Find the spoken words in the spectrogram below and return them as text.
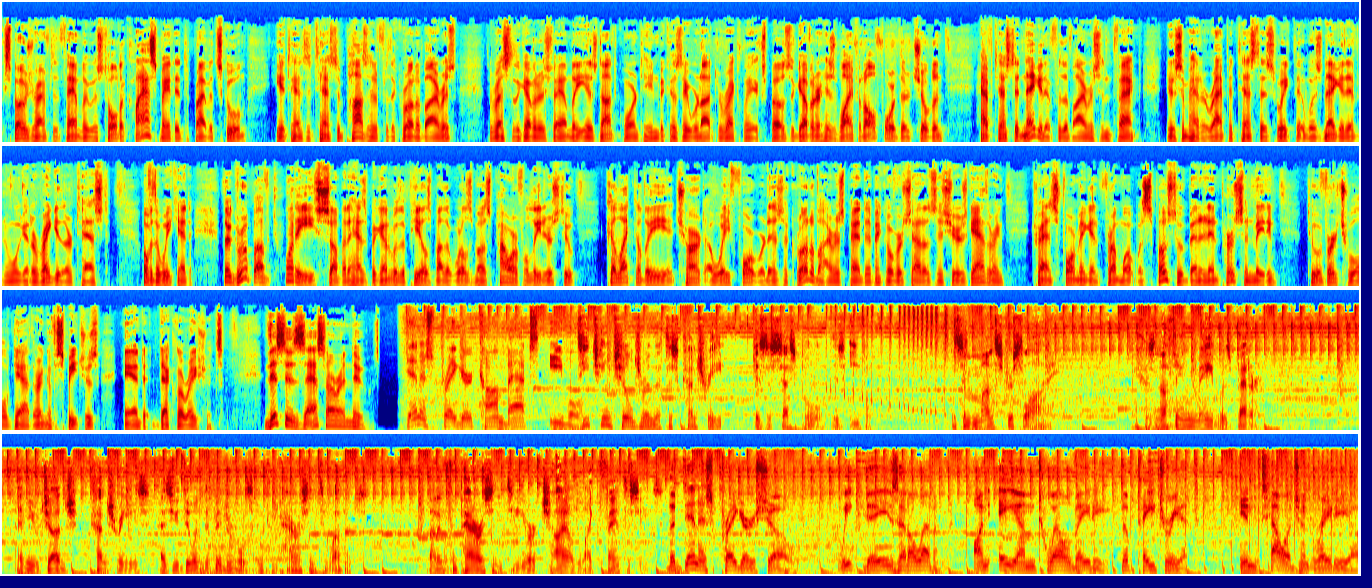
Exposure after the family was told a classmate at the private school he attends had tested positive for the coronavirus. The rest of the governor's family is not quarantined because they were not directly exposed. The governor, his wife, and all four of their children have tested negative for the virus. In fact, Newsom had a rapid test this week that was negative and will get a regular test over the weekend. The Group of 20 summit has begun with appeals by the world's most powerful leaders to collectively chart a way forward as the coronavirus pandemic overshadows this year's gathering transforming it from what was supposed to have been an in person meeting to a virtual gathering of speeches and declarations. This is SRN News. Dennis Prager combats evil. Teaching children that this country is a cesspool is evil. It's a monstrous lie because nothing made was better. And you judge countries as you do individuals in comparison to others not in comparison to your childlike fantasies. The Dennis Prager Show, weekdays at 11 on AM 1280. The Patriot, intelligent radio.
